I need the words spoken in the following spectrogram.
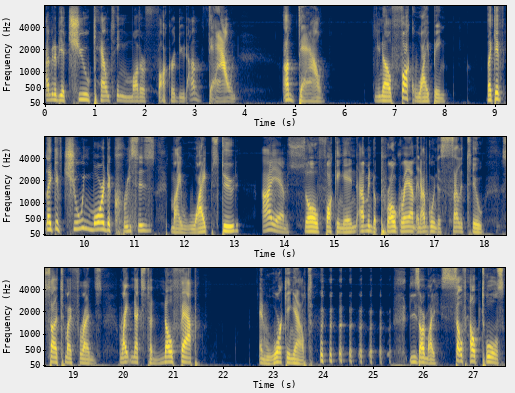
I'm gonna be a chew counting motherfucker, dude. I'm down. I'm down. You know, fuck wiping. Like if like if chewing more decreases my wipes, dude, I am so fucking in. I'm in the program and I'm going to sell it to sell it to my friends right next to NoFap and working out. These are my self-help tools,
